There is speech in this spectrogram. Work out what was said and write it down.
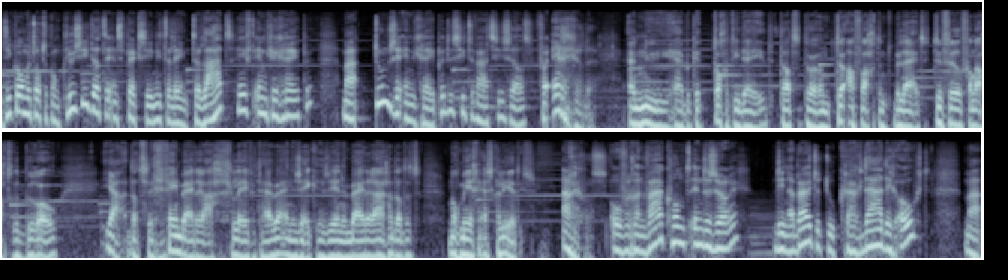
Die komen tot de conclusie dat de inspectie niet alleen te laat heeft ingegrepen... maar toen ze ingrepen de situatie zelfs verergerde. En nu heb ik het toch het idee dat door een te afwachtend beleid... te veel van achter het bureau ja, dat ze geen bijdrage geleverd hebben... en in zekere zin een bijdrage dat het nog meer geëscaleerd is. Over een waakhond in de zorg... die naar buiten toe krachtdadig oogt... maar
